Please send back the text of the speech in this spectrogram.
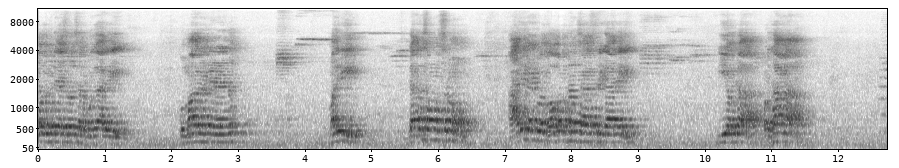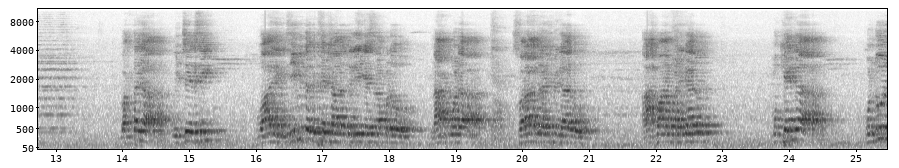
గోవిందేశ్వర శర్మ గారి కుమారుని నేను మరి గత సంవత్సరం ఆరిగట్ల గోవర్ధన శాస్త్రి గారి ఈ యొక్క ప్రధాన వక్తగా విచ్చేసి వారి జీవిత విశేషాలు తెలియజేసినప్పుడు నాకు కూడా స్వరాజ్ లక్ష్మి గారు ఆహ్వానం పలికారు. ముఖ్యంగా కొండూరు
